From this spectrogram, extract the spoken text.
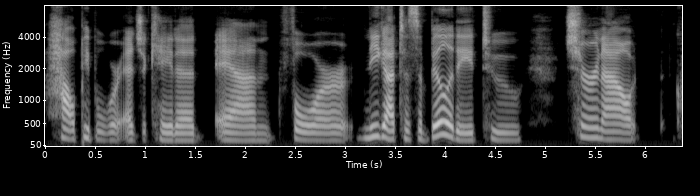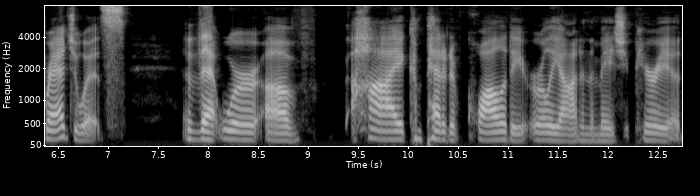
how people were educated and for Niigata's ability to churn out graduates that were of high competitive quality early on in the Meiji period.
